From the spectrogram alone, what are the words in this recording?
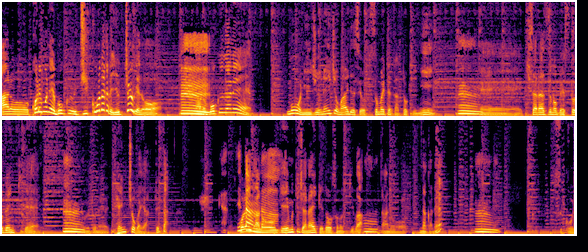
あのこれもね僕、時効だから言っちゃうけど、うん。あの僕がねもう20年以上前ですよ、勤めてた時に、うん。えー木更津のベスト電機で、う。うんんとね、店長がやってた、これあ。のゲーム機じゃないけど、その時は。うん。あのなんかねうん。すごい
